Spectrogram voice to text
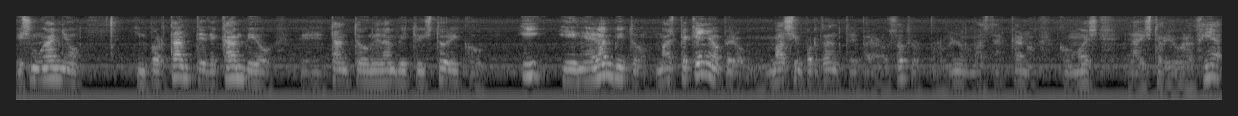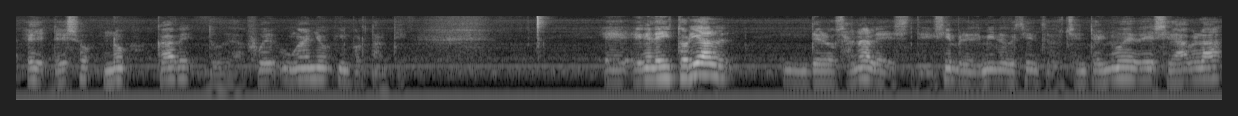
es un año importante de cambio eh, tanto en el ámbito histórico y, y, en el ámbito más pequeño pero más importante para nosotros, por lo menos más cercano como es la historiografía, eh, de eso no cabe duda, fue un año importante. Eh, en el editorial de los anales de diciembre de 1989 se habla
